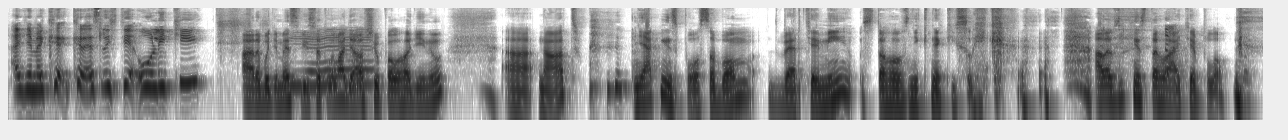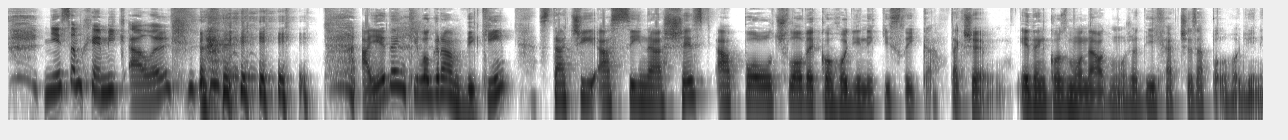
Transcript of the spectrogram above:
A ideme k- kresliť tie úliky. A budeme si vysvetľovať yeah. ďalšiu polhodinu. Uh, not. Nejakým spôsobom, verte mi, z toho vznikne kyslík. ale vznikne z toho aj teplo. Nie som chemik, ale... a 1 kg Viki stačí asi na 6,5 človeko hodiny kyslíka. Takže jeden kozmonaut môže dýchať 6,5 hodiny.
